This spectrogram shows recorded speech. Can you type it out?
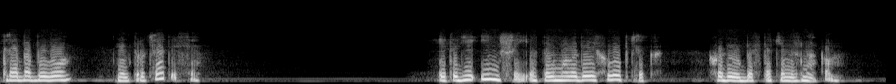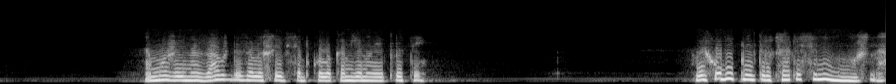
Треба було не втручатися. І тоді інший, отой молодий хлопчик, ходив би з таким знаком. А може, і назавжди залишився б коло кам'яної плити. Виходить, не втручатися не можна.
